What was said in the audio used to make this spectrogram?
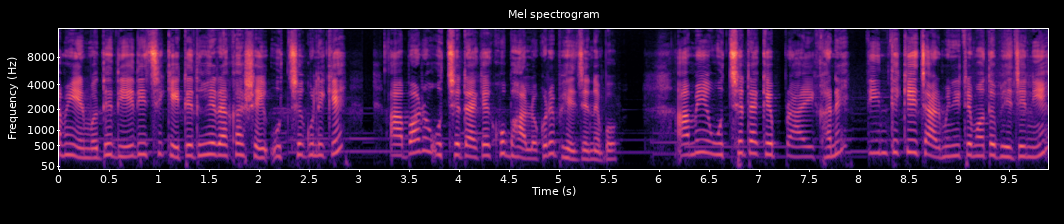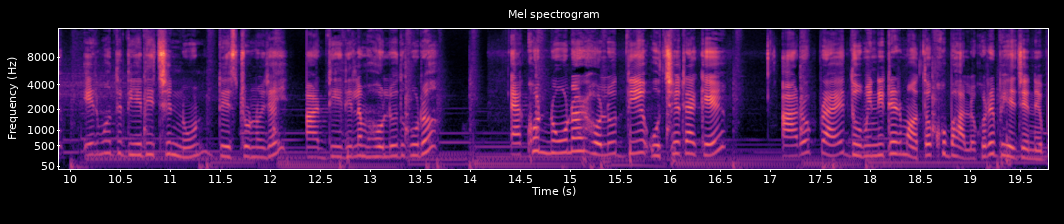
আমি এর মধ্যে দিয়ে দিচ্ছি কেটে ধুয়ে রাখা সেই উচ্ছেগুলিকে। আবারও উচ্ছেটাকে খুব ভালো করে ভেজে নেব। আমি উচ্ছেটাকে প্রায় এখানে তিন থেকে চার মিনিটের মতো ভেজে নিয়ে এর মধ্যে দিয়ে দিচ্ছি নুন টেস্ট অনুযায়ী, আর দিয়ে দিলাম হলুদ গুঁড়ো। এখন নুন আর হলুদ দিয়ে উচ্ছেটাকে আরও প্রায় দু মিনিটের মতো খুব ভালো করে ভেজে নেব।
